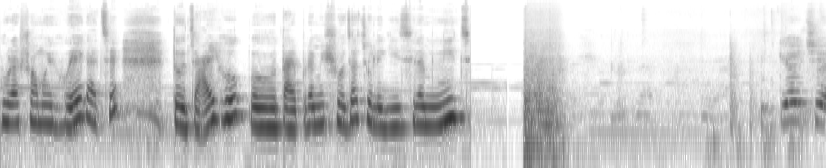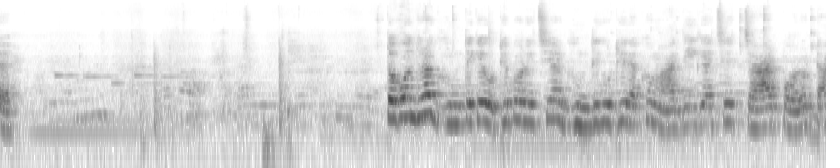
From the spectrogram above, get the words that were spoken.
ঘোরার সময় হয়ে গেছে। তো যাই হোক তারপরে আমি সোজা চলে গিয়েছিলাম নিচ। তো বন্ধুরা, ঘুম থেকে উঠে পড়েছি আর ঘুম থেকে উঠে দেখো মা দিয়ে গেছে চার পরোটা।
